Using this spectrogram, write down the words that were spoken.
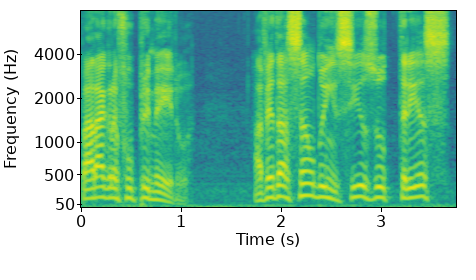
Parágrafo 1 A vedação do inciso 3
